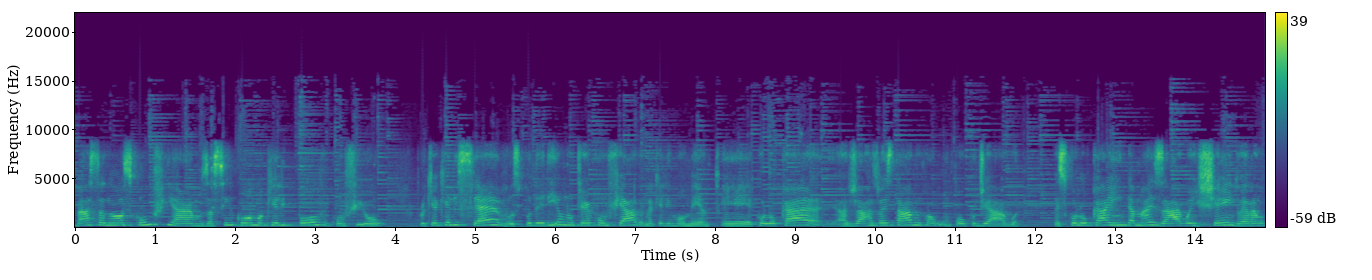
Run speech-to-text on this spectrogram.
Basta nós confiarmos, assim como aquele povo confiou porque aqueles servos poderiam não ter confiado naquele momento. É, colocar, as jarras já estavam com um pouco de água, mas colocar ainda mais água, enchendo, eram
